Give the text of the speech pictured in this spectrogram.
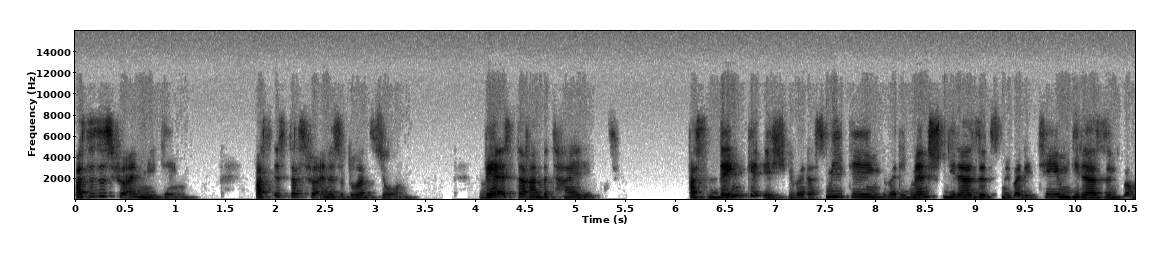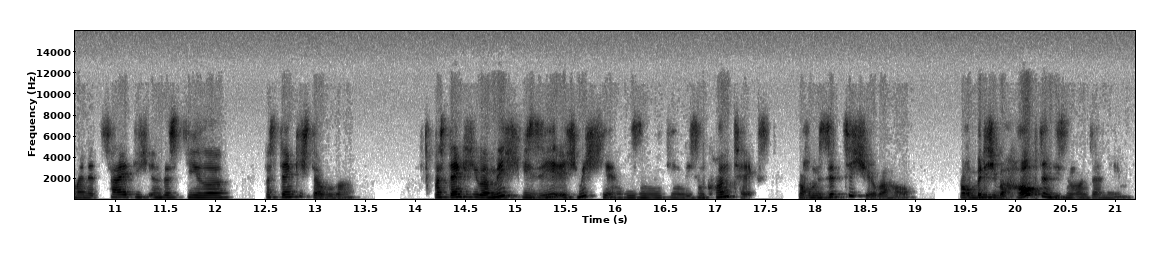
Was ist es für ein Meeting? Was ist das für eine Situation? Wer ist daran beteiligt? Was denke ich über das Meeting, über die Menschen, die da sitzen, über die Themen, die da sind, über meine Zeit, die ich investiere? Was denke ich darüber? Was denke ich über mich? Wie sehe ich mich hier in diesem Meeting, in diesem Kontext? Warum sitze ich hier überhaupt? Warum bin ich überhaupt in diesem Unternehmen?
